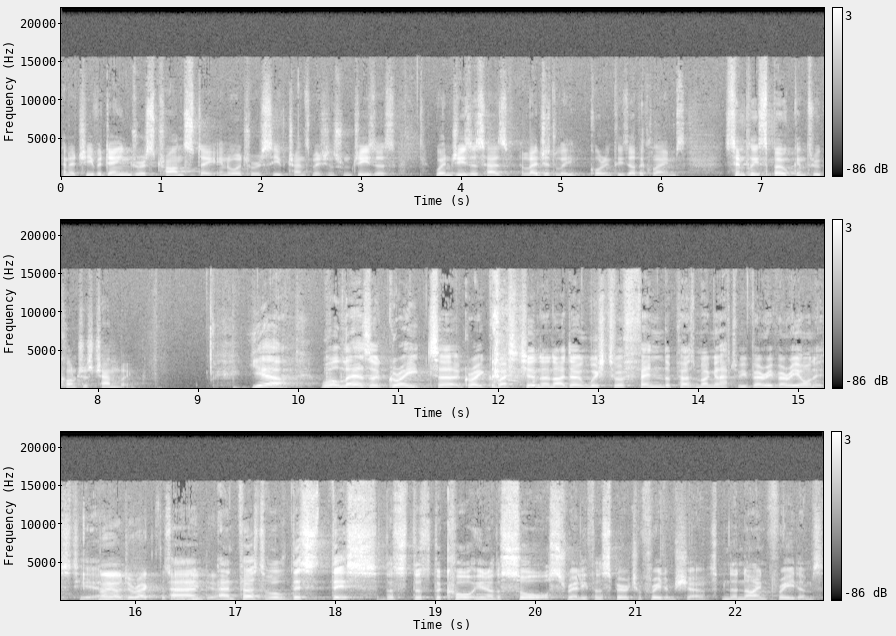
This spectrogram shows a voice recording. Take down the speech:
and achieve a dangerous trance state in order to receive transmissions from Jesus when Jesus has, allegedly, according to these other claims, simply spoken through conscious channeling? Yeah, well, there's a great, uh, great question, and I don't wish to offend the person, but I'm going to have to be very, very honest here. No, no, direct. That's what we And, need. Yeah. and first of all, this, this the, the, the core, you know, the source really for the Spiritual Freedom Show, the Nine Freedoms.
